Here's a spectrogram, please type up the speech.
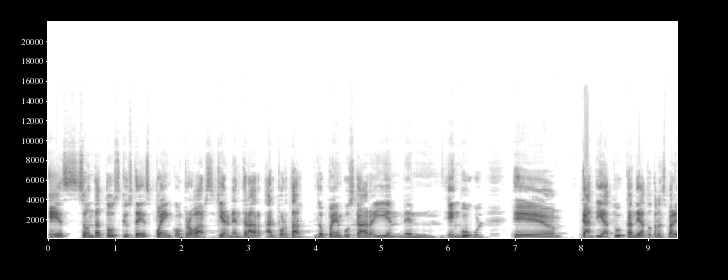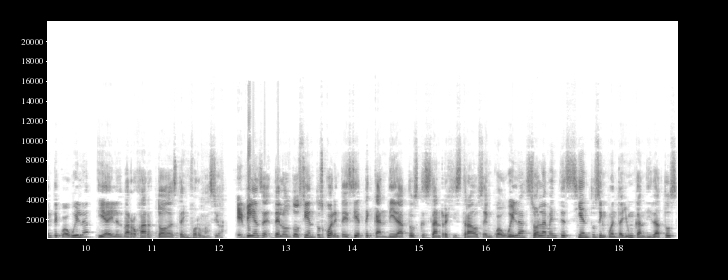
es, son datos que ustedes pueden comprobar si quieren entrar al portal, lo pueden buscar ahí en, en, en Google. Eh, candidato, candidato transparente Coahuila y ahí les va a arrojar toda esta información. Y fíjense, de los 247 candidatos que están registrados en Coahuila, solamente 151 candidatos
